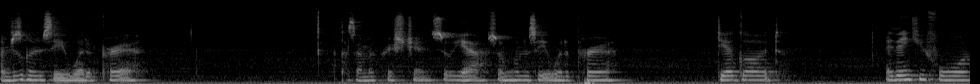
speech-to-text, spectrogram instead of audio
I'm just going to say a word of prayer because I'm a Christian. So, yeah, so I'm going to say a word of prayer. Dear God, I thank you for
